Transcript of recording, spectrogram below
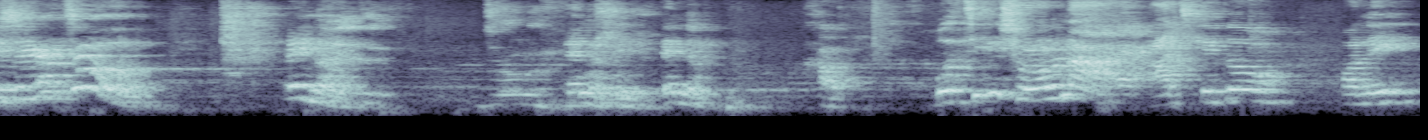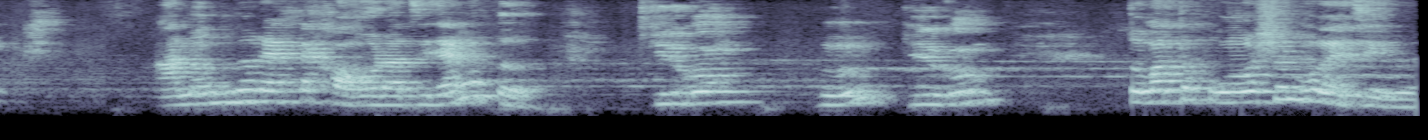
এসে গেছো? এই না এই না এই না খাও। বলছি কি শোনো না আজকে তো অনেক আনন্দের একটা খবর আছে জানো তো? কীরকম? হুম? কীরকম? তোমার তো প্রমোশন হয়েছে গো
